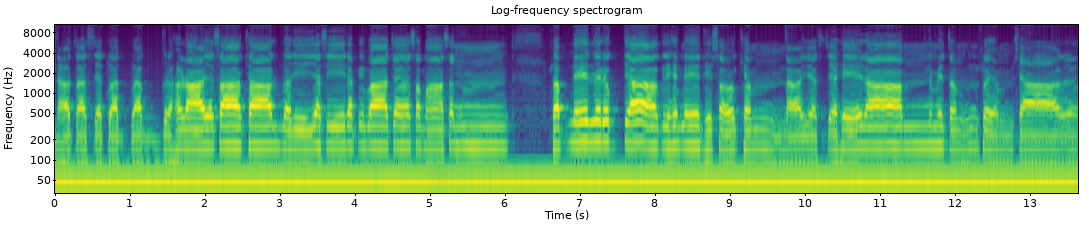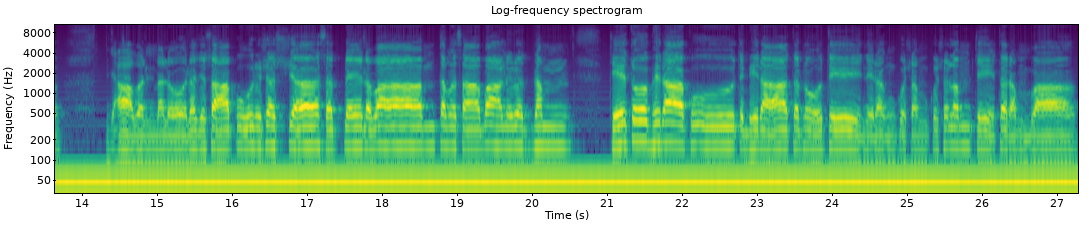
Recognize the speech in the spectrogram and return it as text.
न तस्य त्वद्वग्रहणाय साक्षाद्वरीयसीरपि वाच समासन्। स्वप्ने निरुक्त्या गृहमेधिसौख्यं न यस्य हेरान्मितं स्वयं स्यात्। यावन्मनोरजसा पुरुषस्य सत्त्वेन वां तमसा वानुरुद्धं चेतोभिराकूतिभिरातनोति निरङ्कुशं कुशलं चेतरं वा।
